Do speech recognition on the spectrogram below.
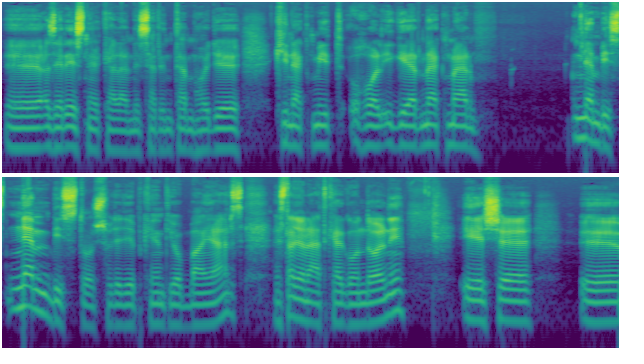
Ö, azért észnél kell lenni szerintem, hogy kinek mit, hol ígérnek, mert nem, bizt, nem biztos, hogy egyébként jobban jársz. Ezt nagyon át kell gondolni, és ö, ö,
